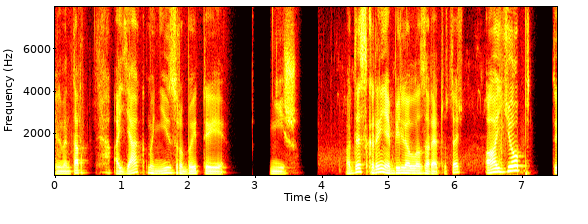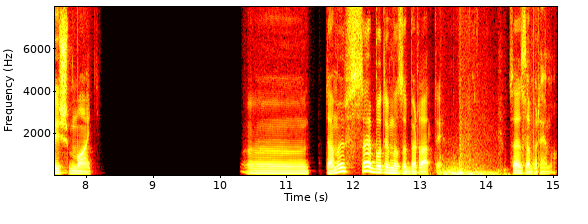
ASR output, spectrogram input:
інвентар. А як мені зробити ніж? А де скриня біля лазарету? Це. А йоп ти ж мать. Е, та ми все будемо забирати. Все заберемо.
